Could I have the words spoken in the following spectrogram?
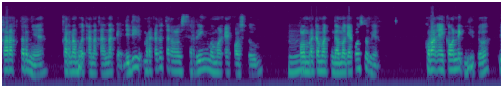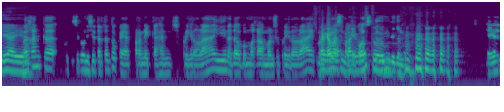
karakternya karena buat anak-anak ya. Jadi mereka tuh terlalu sering memakai kostum. Hmm. kalau mereka nggak pakai kostum ya kurang ikonik gitu. Iya iya. Bahkan ke kondisi-kondisi tertentu kayak pernikahan superhero lain atau pemakaman superhero lain Pakai- mereka masih pakai pakai kostum, kostum. gitu. Loh. ya kan?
